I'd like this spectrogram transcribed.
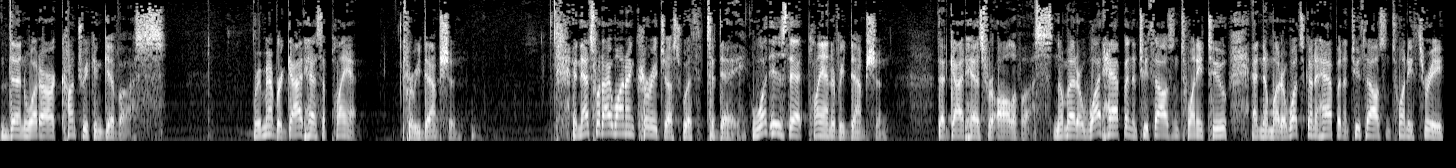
than what our country can give us. Remember, God has a plan for redemption. And that's what I want to encourage us with today. What is that plan of redemption? That God has for all of us. No matter what happened in 2022 and no matter what's going to happen in 2023,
